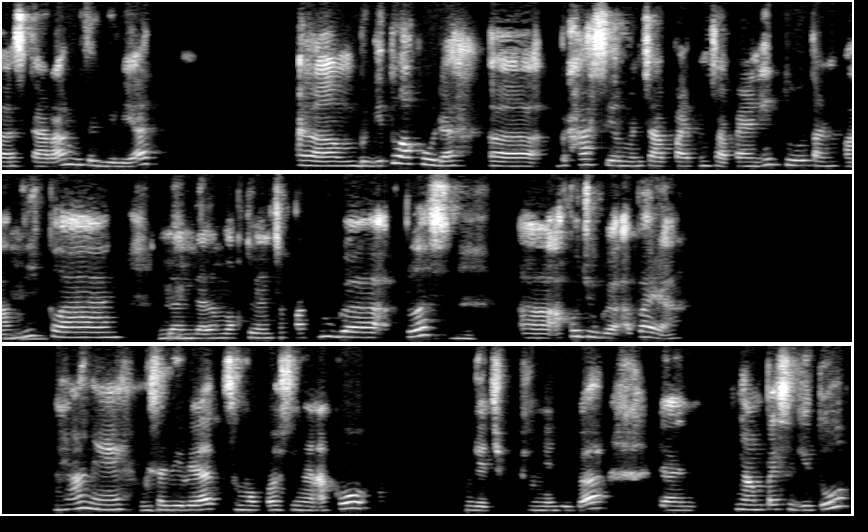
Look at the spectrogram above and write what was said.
uh, sekarang bisa dilihat um, begitu aku udah uh, berhasil mencapai pencapaian itu tanpa hmm. iklan dan dalam waktu yang cepat juga. Plus uh, aku juga apa ya aneh-aneh bisa dilihat semua postingan aku engagementnya juga. Dan nyampe segitu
